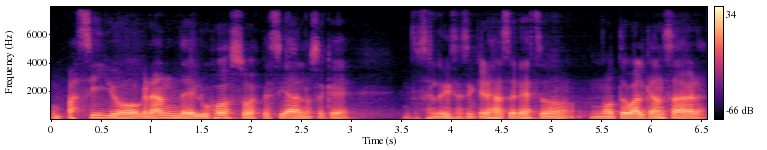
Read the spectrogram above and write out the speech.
un pasillo grande, lujoso, especial, no sé qué. Entonces le dice, si quieres hacer esto, no te va a alcanzar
